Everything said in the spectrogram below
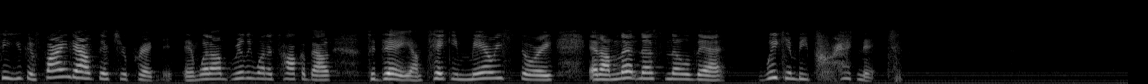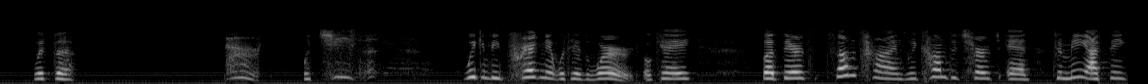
see, you can find out that you're pregnant. And what I really want to talk about today, I'm taking Mary's story and I'm letting us know that we can be pregnant with the birth, with Jesus. We can be pregnant with His Word, okay? But there's sometimes we come to church, and to me, I think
